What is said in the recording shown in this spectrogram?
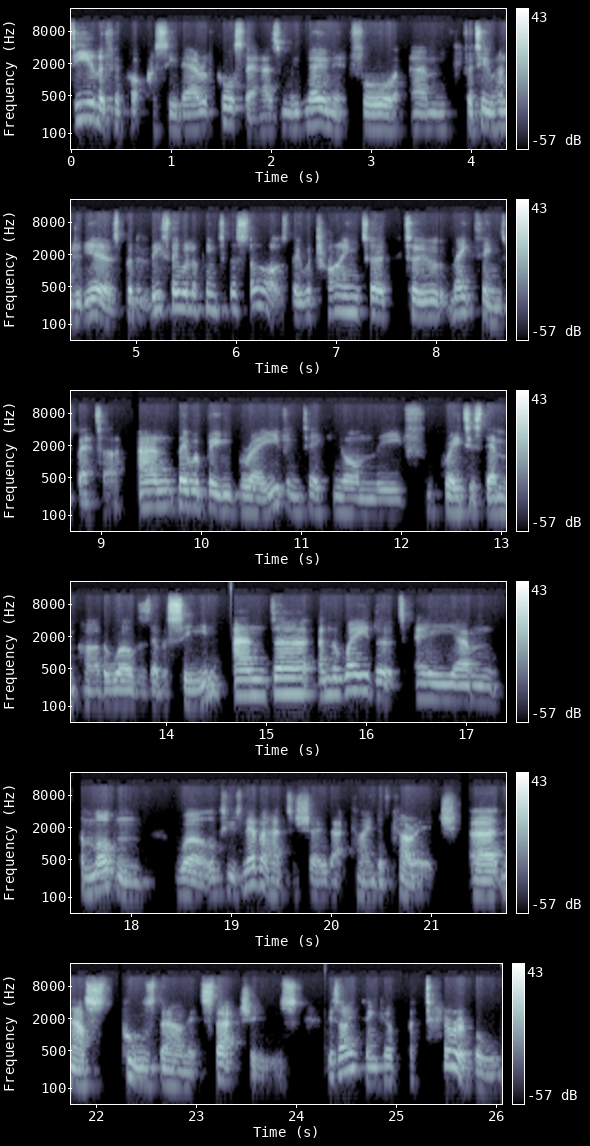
deal of hypocrisy there. Of course there has, and we've known it for, um, for 200 years, but at least they were looking to the stars. They were trying to, to make things better and they were being brave in taking on the greatest empire the world has ever seen. And, uh, and the way that a, um, a modern world, who's never had to show that kind of courage, uh, now pulls down its statues, is, I think, a, a, terrible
